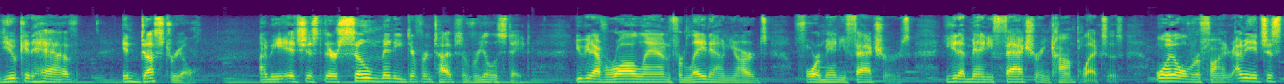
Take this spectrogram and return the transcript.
You could have industrial. I mean, it's just there's so many different types of real estate. You could have raw land for laydown yards for manufacturers. You could have manufacturing complexes, oil refinery. I mean, it just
